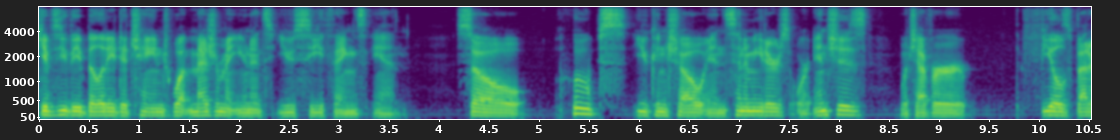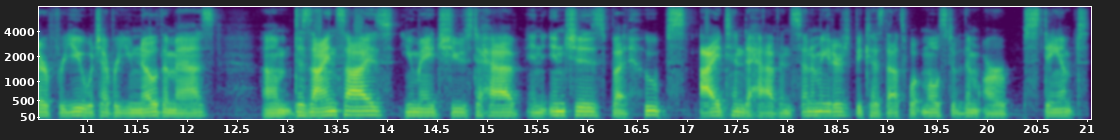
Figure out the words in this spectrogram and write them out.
gives you the ability to change what measurement units you see things in. So hoops you can show in centimeters or inches, whichever feels better for you, whichever you know them as. Um, design size, you may choose to have in inches, but hoops I tend to have in centimeters because that's what most of them are stamped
